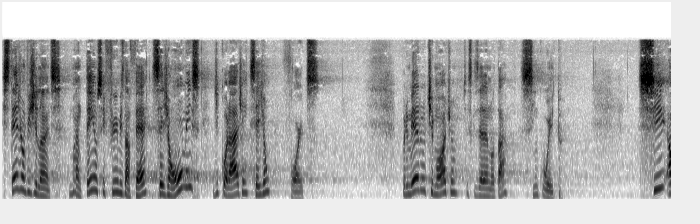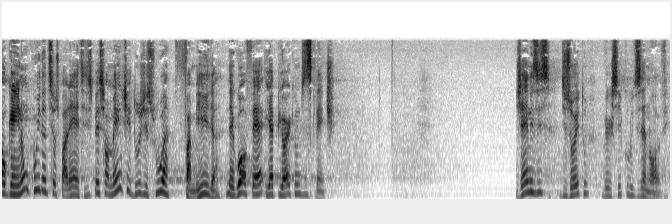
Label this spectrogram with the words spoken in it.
Estejam vigilantes, mantenham-se firmes na fé, sejam homens de coragem, sejam fortes. 1 Timóteo, se vocês quiserem anotar, 5,8. Se alguém não cuida de seus parentes, especialmente dos de sua família, negou a fé e é pior que um descrente. Gênesis 18, versículo 19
